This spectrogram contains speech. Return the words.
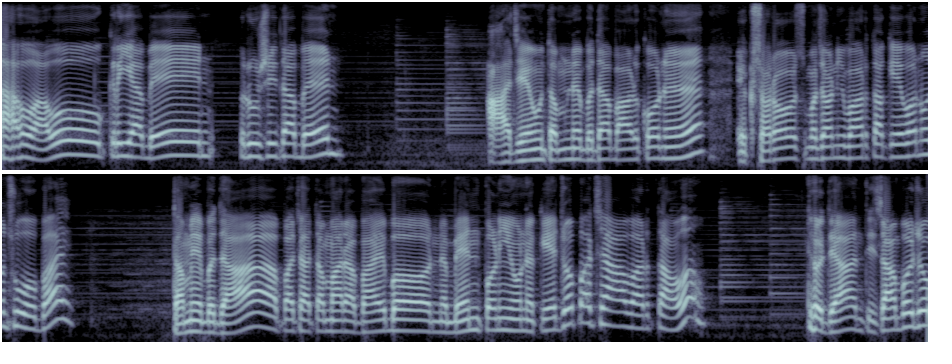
આવો આવો, ક્રિયાબેન, ઋષિતાબેન. આજે હું તમને બધા બાળકોને એક સરસ મજાની વાર્તા કહેવાનો છું હો ભાઈ. તમે બધા પાછા તમારા ભાઈ બન ને બેનપણીઓને કહેજો પાછા આ વાર્તા, હો. તો ધ્યાનથી સાંભળજો.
